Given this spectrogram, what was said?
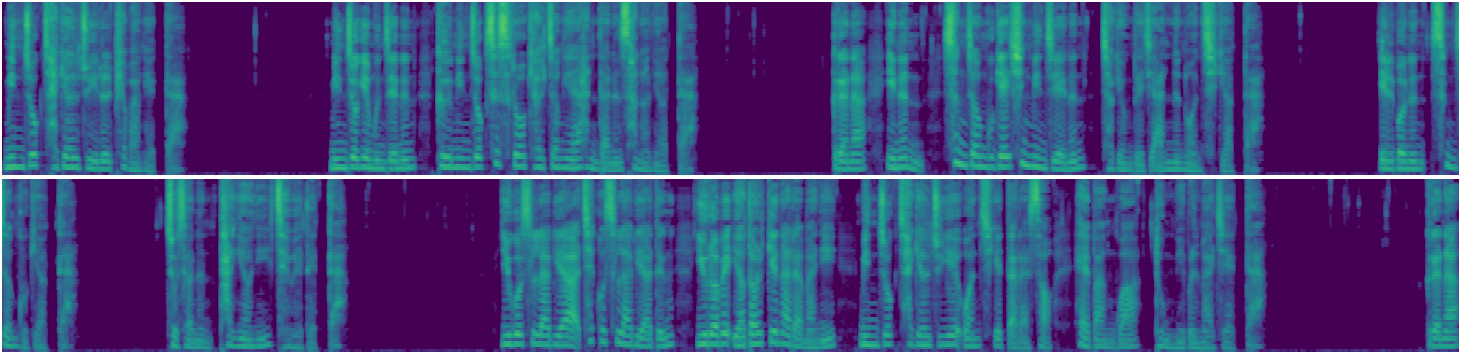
민족 자결주의를 표방했다. 민족의 문제는 그 민족 스스로 결정해야 한다는 선언이었다. 그러나 이는 승전국의 식민지에는 적용되지 않는 원칙이었다. 일본은 승전국이었다. 조선은 당연히 제외됐다. 유고슬라비아, 체코슬라비아 등 유럽의 8개 나라만이 민족 자결주의의 원칙에 따라서 해방과 독립을 맞이했다. 그러나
